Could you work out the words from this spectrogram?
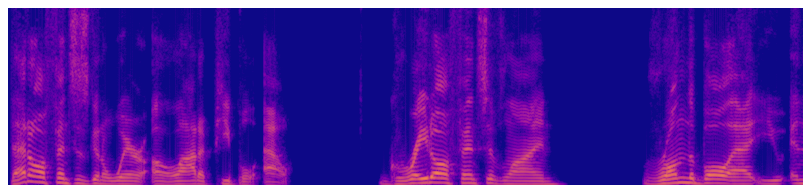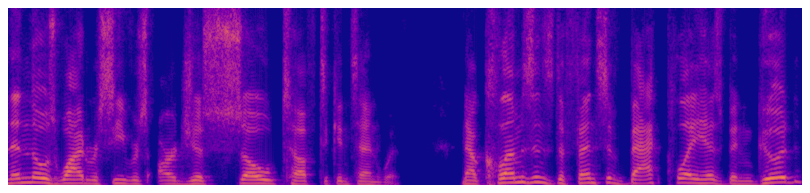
That offense is going to wear a lot of people out. Great offensive line, run the ball at you. And then those wide receivers are just so tough to contend with. Now, Clemson's defensive back play has been good.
